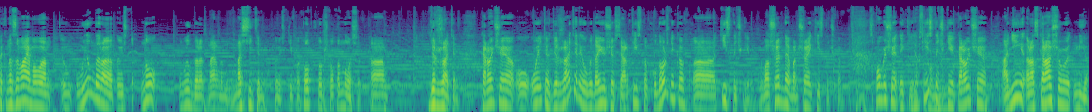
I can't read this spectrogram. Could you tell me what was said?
так называемого Уилдера, то есть, ну, Уилдер это, наверное, носитель, то есть, типа, тот, кто что-то носит держатель. Короче, у, у этих держателей, у выдающихся артистов, художников, э, кисточки. Волшебная большая кисточка. С помощью этой Я кисточки, вспомнил. короче, они раскрашивают мир.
